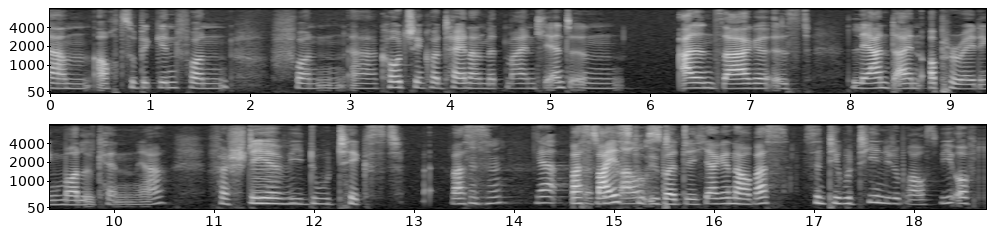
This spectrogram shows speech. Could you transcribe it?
ähm, auch zu Beginn von, von äh, Coaching-Containern mit meinen KlientInnen allen sage, ist, lern dein Operating Model kennen, ja. Verstehe, mhm. wie du tickst. Was, mhm. ja, was weißt du, du über dich? Ja, genau. Was sind die Routinen, die du brauchst? Wie oft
